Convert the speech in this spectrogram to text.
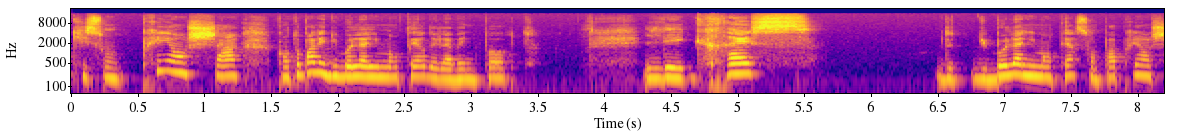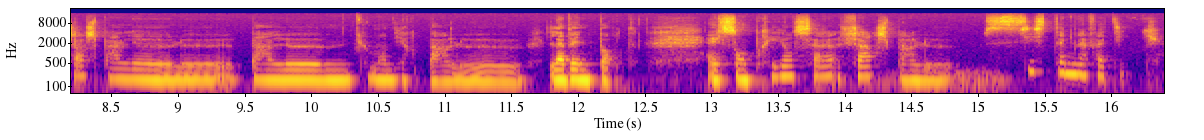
qui sont pris en charge. Quand on parlait du bol alimentaire de la veine porte, les graisses du bol alimentaire sont pas pris en charge par le, par le comment dire par le la veine porte. Elles sont prises en charge par le système lymphatique.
